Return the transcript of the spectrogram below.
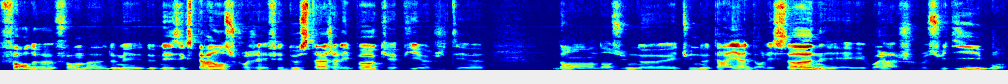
fort de forme de mes, de mes expériences, je crois que j'avais fait deux stages à l'époque, et puis euh, j'étais dans, dans, une étude notariale dans l'Essonne, et voilà, je me suis dit bon,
